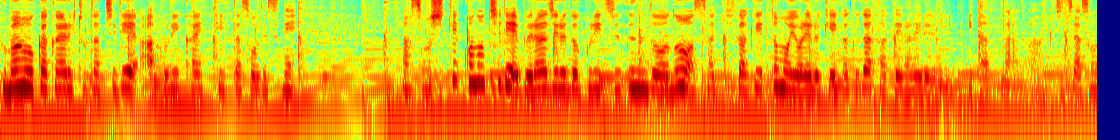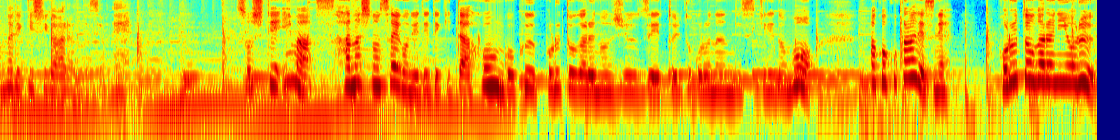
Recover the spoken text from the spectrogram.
不満を抱える人たちであふれ返っていったそうですね、まあ、そしてこの地でブラジル独立運動の先駆けとも言われる計画が立てられるに至った、まあ、実はそんな歴史があるんですよね。そして今話の最後に出てきた本国ポルトガルの重税というところなんですけれども、まあ、ここからですねポルトガルによる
